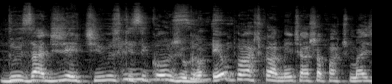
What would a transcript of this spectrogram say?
dos adjetivos que se conjugam. Uhum. sim, Eu, sim. particularmente, acho a parte mais,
